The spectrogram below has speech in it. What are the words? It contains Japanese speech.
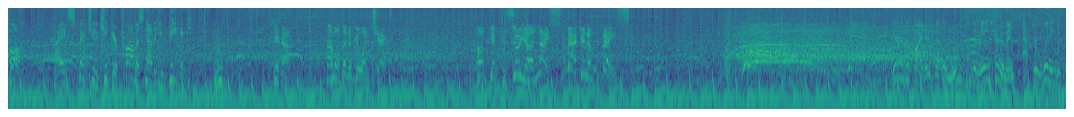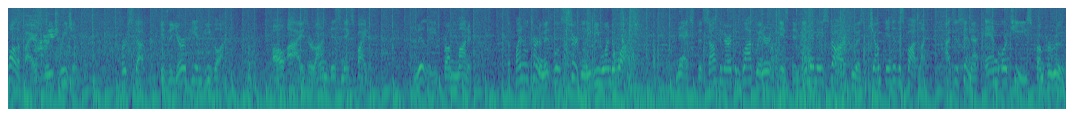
Paul, I expect you to keep your promise now that you beat me. Hmm? Yeah, I won't let him go unchecked. I'll give Kazuya a nice smack in the face! Here are the fighters that will move to the main tournament after winning the qualifiers for each region. First up is the European B block. All eyes are on this next fighter. Lily from Monaco. The final tournament will certainly be one to watch. Next, the South American block winner is an MMA star who has jumped into the spotlight. Azucena M. Ortiz from Peru.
